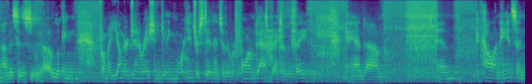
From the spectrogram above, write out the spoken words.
Uh, this is uh, looking from a younger generation getting more interested into the reformed aspect of the faith. And um, and Colin Hansen,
